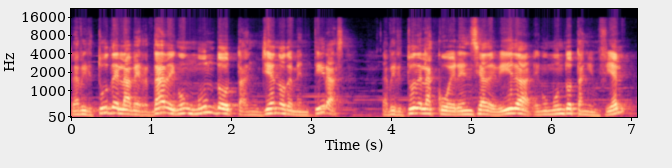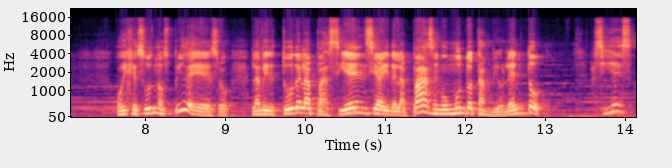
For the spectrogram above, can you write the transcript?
la virtud de la verdad en un mundo tan lleno de mentiras, la virtud de la coherencia de vida en un mundo tan infiel. Hoy Jesús nos pide eso, la virtud de la paciencia y de la paz en un mundo tan violento. Así es,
